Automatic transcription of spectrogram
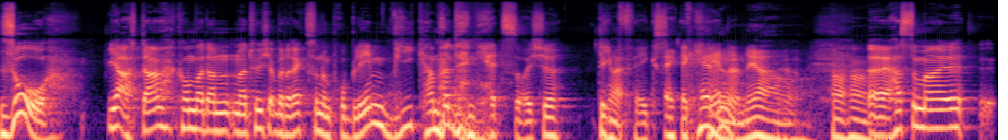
So, ja, da kommen wir dann natürlich aber direkt zu einem Problem. Wie kann man denn jetzt solche Deepfakes Erkennen, erkennen? ja. Aha. Äh, hast du mal, äh,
